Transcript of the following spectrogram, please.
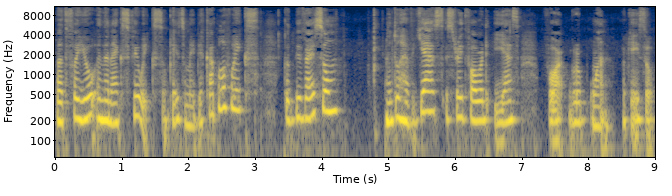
but for you in the next few weeks. Okay, so maybe a couple of weeks. Could be very soon. We do have yes, straightforward, yes, for group one okay? So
